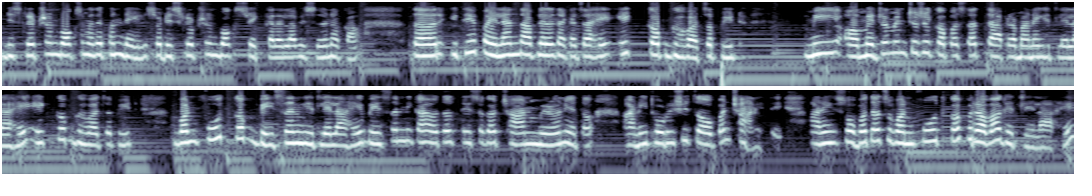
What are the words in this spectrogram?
डिस्क्रिप्शन बॉक्समध्ये पण देईल. सो डिस्क्रिप्शन बॉक्स चेक करायला विसरू नका. तर इथे पहिल्यांदा आपल्याला टाकायचं आहे एक कप गव्हाचं पीठ. मी मेजरमेंटचे जे कप असतात त्याप्रमाणे घेतलेलं आहे. एक कप गव्हाचं पीठ. वन फोर्थ कप बेसन घेतलेलं आहे. बेसननी काय होतं? ते सगळं छान मिळून येतं आणि थोडीशी चव पण छान येते. आणि सोबतच वन फोर्थ कप रवा घेतलेला आहे.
